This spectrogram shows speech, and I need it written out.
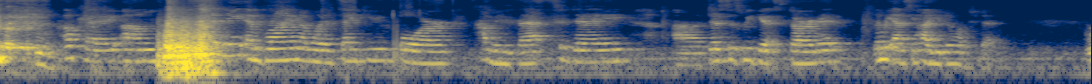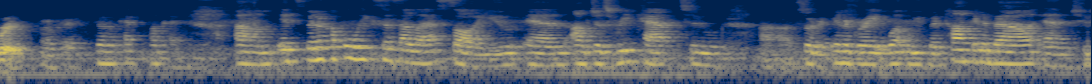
Okay, um, Sydney and Brian, I want to thank you for coming back today. Uh, just as we get started, let me ask you how you're doing today. Great. Okay. Doing okay? Okay. Um, it's been a couple weeks since I last saw you, and I'll just recap to uh, sort of integrate what we've been talking about and to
